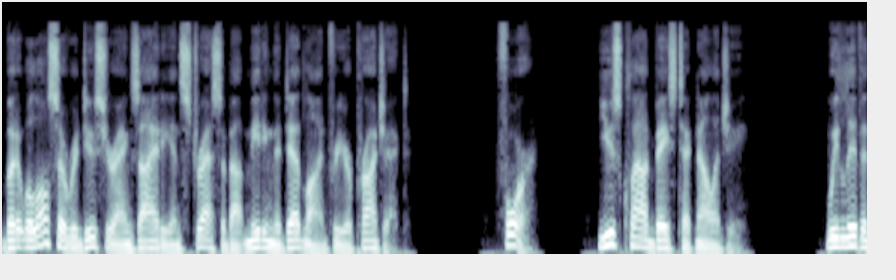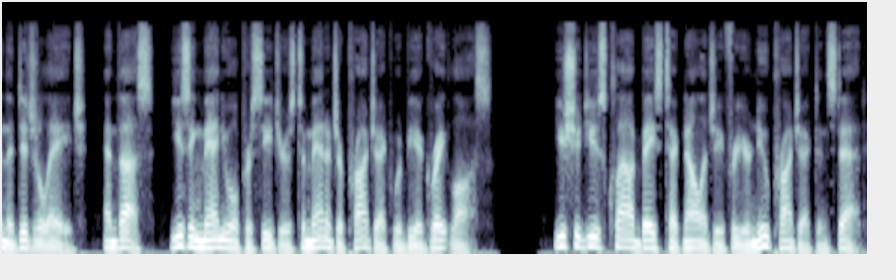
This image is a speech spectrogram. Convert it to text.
but it will also reduce your anxiety and stress about meeting the deadline for your project. 4. Use cloud based technology. We live in the digital age, and thus, using manual procedures to manage a project would be a great loss. You should use cloud based technology for your new project instead.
